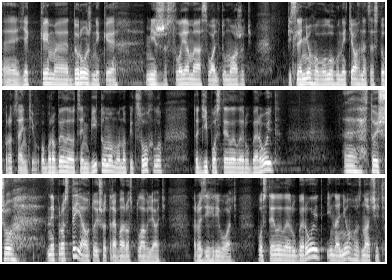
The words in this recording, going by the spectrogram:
е, яким е, дорожники між слоями асфальту мажуть. Після нього вологу не тягне це 100%. Обробили оцим бітумом, воно підсохло. Тоді постелили рубероїд. Е, той, що не простий, а той, що треба розплавляти, розігрівати. Постелили рубероїд і на нього, значить,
